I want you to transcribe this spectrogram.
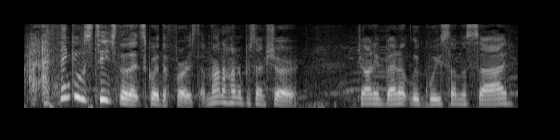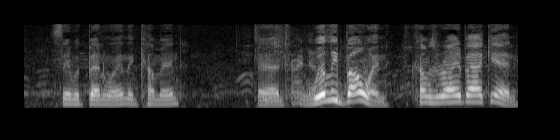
I, I think it was Teach though that scored the first. I'm not 100 percent sure. Johnny Bennett, Luke Weiss on the side. Same with Ben Wayne. They come in, and Willie Bowen comes right back in.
